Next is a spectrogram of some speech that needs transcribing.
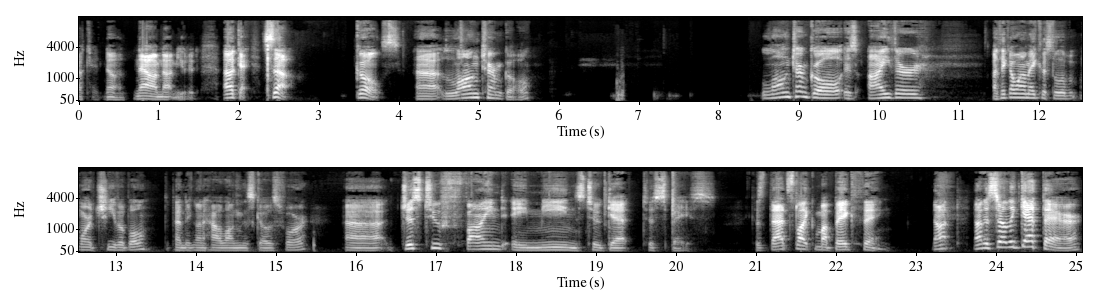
Okay, no, now I'm not muted. Okay, so goals. Uh, long term goal. Long term goal is either, I think I want to make this a little bit more achievable, depending on how long this goes for. Uh, just to find a means to get to space, because that's like my big thing. Not not necessarily get there,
